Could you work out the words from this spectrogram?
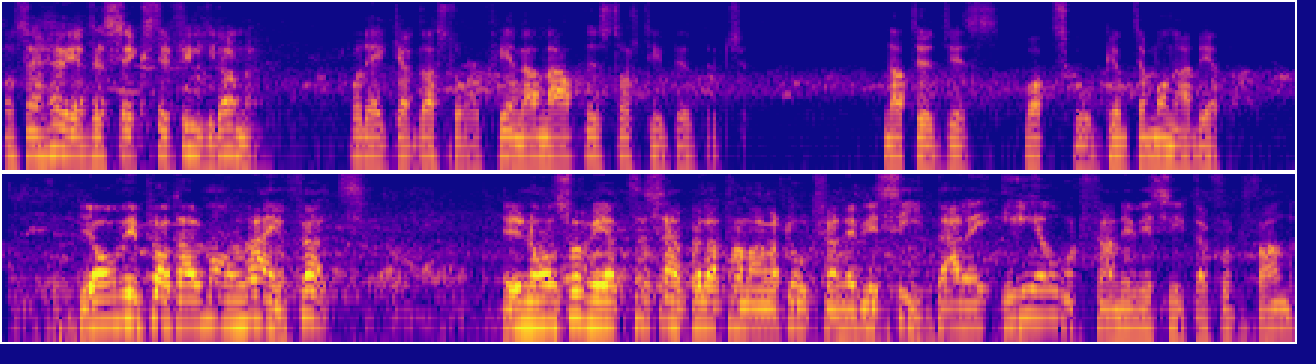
Och sen höja till 64 nu. Och det är katastrof. Hela landet står still Naturligtvis bort skogen till många delar. Ja, vi pratar om Reinfeldt. Är det någon som vet till exempel att han har varit ordförande i Visita eller är ordförande i Visita fortfarande?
